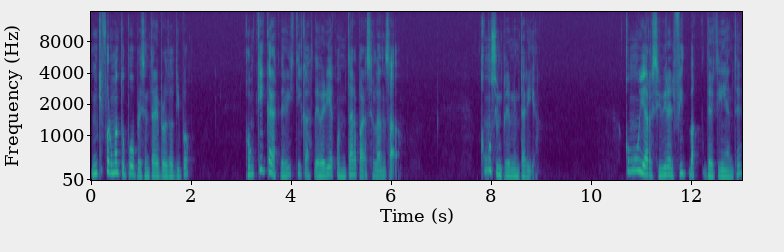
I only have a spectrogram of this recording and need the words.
¿En qué formato puedo presentar el prototipo? ¿Con qué características debería contar para ser lanzado? ¿Cómo se implementaría? ¿Cómo voy a recibir el feedback del cliente?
